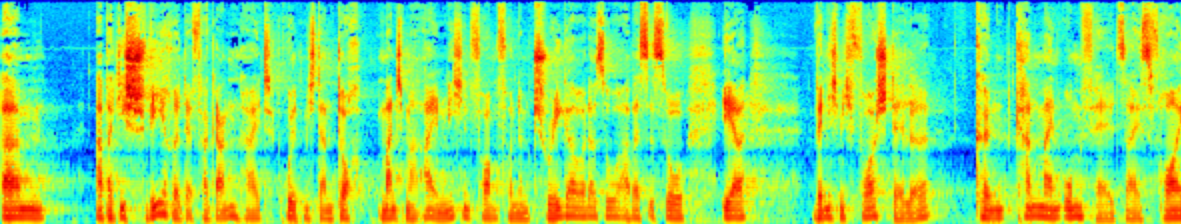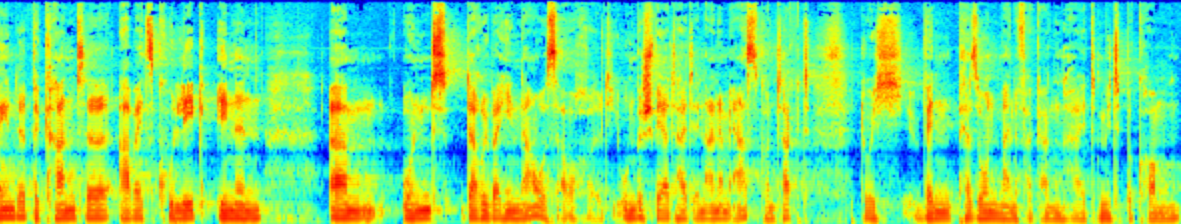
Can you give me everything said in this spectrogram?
Ähm, aber die Schwere der Vergangenheit holt mich dann doch manchmal ein. Nicht in Form von einem Trigger oder so, aber es ist so eher, wenn ich mich vorstelle, können, kann mein Umfeld, sei es Freunde, Bekannte, ArbeitskollegInnen ähm, und darüber hinaus auch die Unbeschwertheit in einem Erstkontakt durch, wenn Personen meine Vergangenheit mitbekommen,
